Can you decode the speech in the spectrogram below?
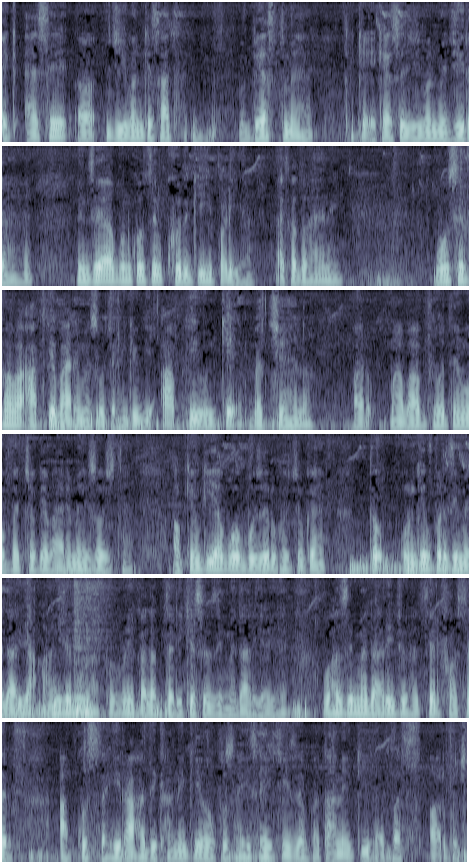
एक ऐसे जीवन के साथ व्यस्त में है, ठीक है, एक ऐसे जीवन में जी रहे हैं, जिनसे अब उनको सिर्फ़ खुद की ही पड़ी है। ऐसा तो है नहीं। वो सिर्फ़ अब आपके बारे में सोच रहे हैं, क्योंकि आप ही उनके बच्चे हैं ना, और माँ बाप जो होते हैं वो बच्चों के बारे में ही सोचते हैं। और क्योंकि अब वो बुज़ुर्ग हो चुके हैं तो उनके ऊपर जिम्मेदारियाँ आई ज़रूर है, पर वो एक अलग तरीके से ज़िम्मेदारी आई है। वह ज़िम्मेदारी जो है सिर्फ़ और सिर्फ़ आपको सही राह दिखाने की और आपको सही सही चीज़ें बताने की है, बस और कुछ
